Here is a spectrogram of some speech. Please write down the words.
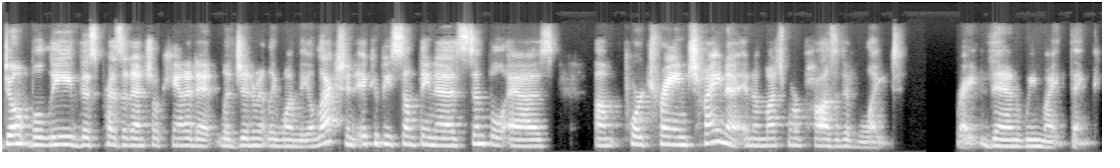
don't believe this presidential candidate legitimately won the election. It could be something as simple as um, portraying China in a much more positive light, right, than we might think.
